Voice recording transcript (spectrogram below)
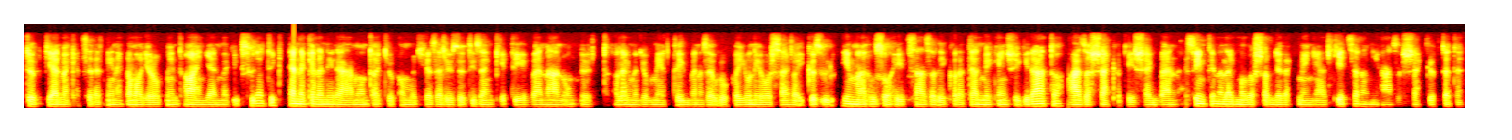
több gyermeket szeretnének a magyarok, mint hány gyermekük születik. Ennek ellenére elmondhatjuk amúgy, hogy az előző 12 évben nálunk nőtt a legnagyobb mértékben az Európai Unió országai közül immár 27%-kal a termékenységi ráta, a házasságkötésekben szintén a legmagasabb növekménnyel kétszer annyi házasság köttetett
